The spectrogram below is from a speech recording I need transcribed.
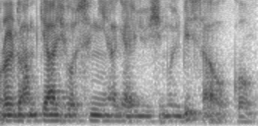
오늘도 함께 하시고 승리하게 해 주심을 믿사옵고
